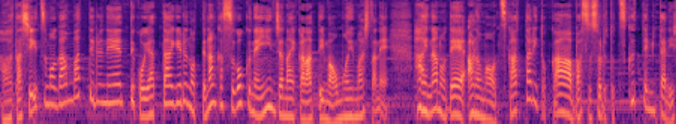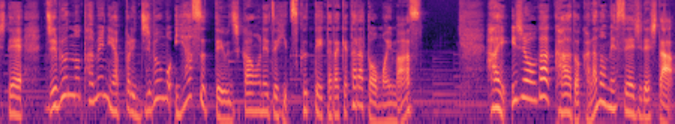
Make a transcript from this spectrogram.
あ、私いつも頑張ってるねってこうやってあげるのってなんかすごくね、いいんじゃないかなって今思いましたね。はい、なのでアロマを使ったりとか、バスソルト作ってみたりして、自分のためにやっぱり自分を癒すっていう時間をね、ぜひ作っていただけたらと思います。はい、以上がカードからのメッセージでした。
